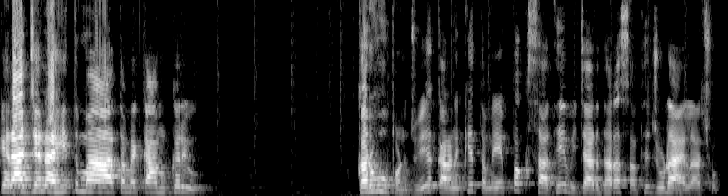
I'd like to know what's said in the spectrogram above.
કે રાજ્યના હિતમાં તમે કામ કર્યું. કરવું પણ જોઈએ કારણ કે તમે એ પક્ષ સાથે, વિચારધારા સાથે જોડાયેલા છો.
